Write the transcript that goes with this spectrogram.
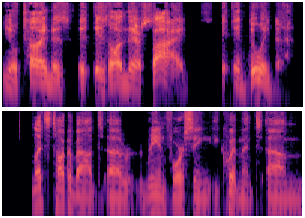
you know time is is on their side in doing that let's talk about uh, reinforcing equipment. Um,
